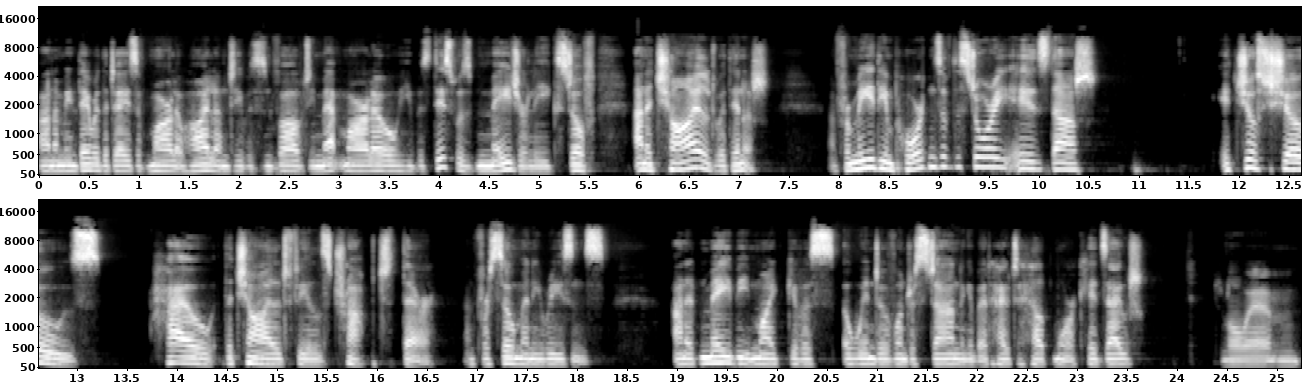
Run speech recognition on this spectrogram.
And I mean, they were the days of Marlo Hyland. He was hmm. involved. He met Marlo. He was, this was major league stuff and a child within it. And for me, the importance of the story is that it just shows how the child feels trapped there and for so many reasons. And it maybe might give us a window of understanding about how to help more kids out. Know, um,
